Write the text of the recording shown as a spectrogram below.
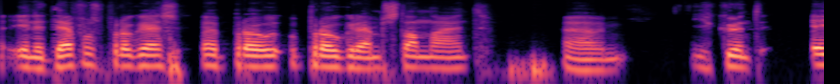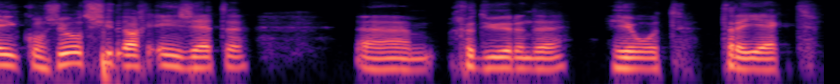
in het DevOps progress, pro programma standaard. Um, je kunt één consultiedag inzetten um, gedurende heel het traject.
